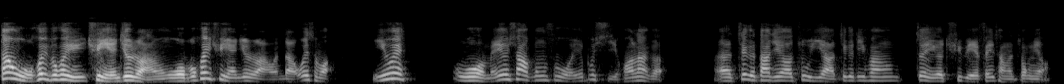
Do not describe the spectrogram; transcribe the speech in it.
但我会不会去研究软文？我不会去研究软文的，为什么？因为我没有下功夫，我又不喜欢那个。呃，这个大家要注意啊，这个地方这一个区别非常的重要。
